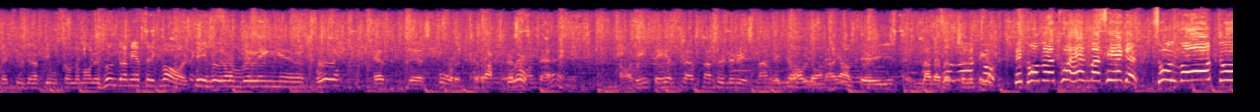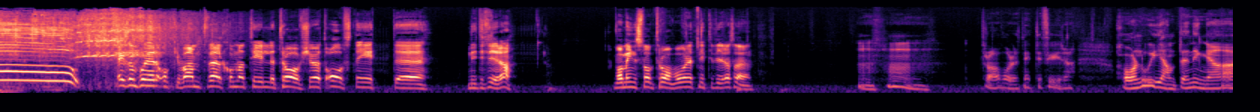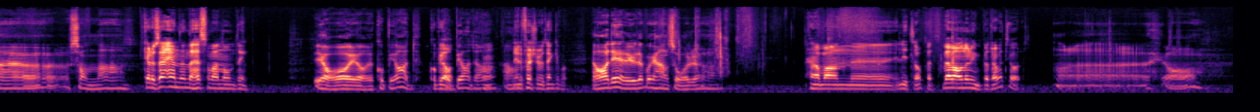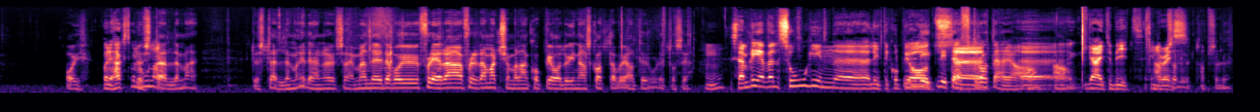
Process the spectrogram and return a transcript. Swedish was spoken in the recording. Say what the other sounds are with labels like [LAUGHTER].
Travet 2014. De har nu 100 meter kvar till... ombildning 2. Ett eh, spårtrappelopp. Ja, det är inte helt lätt naturligtvis, men jag då, har ju alltid laddat upp sig lite grann. Vi kommer att få hemmaseger! Solvato! Hejsan på er och varmt välkomna till Travkött avsnitt eh, 94. Vad minns du av travåret 94 Sören? Travåret 94. Har nog egentligen inga uh, sådana... Kan du säga en enda häst som vann någonting? Ja, ja, kopiad. Kopiad? Kopiad, ja. Ja, ja. Det är det första du tänker på? ja, det är det ju. Det var ju hans år. uh, Han vann eh, Elitloppet. Vem vann Olympiatravet i år? uh, ja. Oj, Var det Huxtable mig. Du ställer mig där säger. Men det, det var ju flera, flera matcher mellan kopiad och innan skott. Det var ju alltid roligt att se. Mm. Sen blev väl Zug in eh, lite Kopiads... Lite, lite efteråt där ja. eh, ja. Guy to beat in the race. Absolut, absolut.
